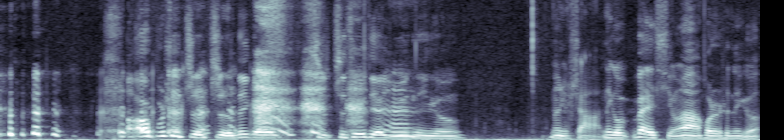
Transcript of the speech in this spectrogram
而不是只只那个只只纠结于那个那个啥那个外形啊，或者是那个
